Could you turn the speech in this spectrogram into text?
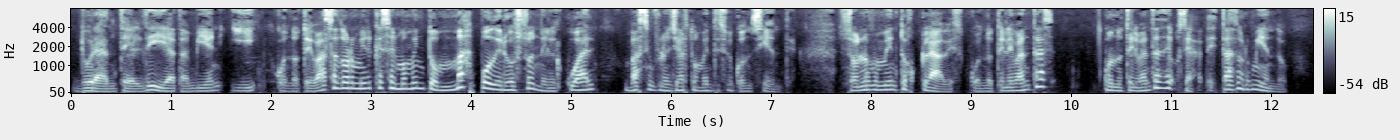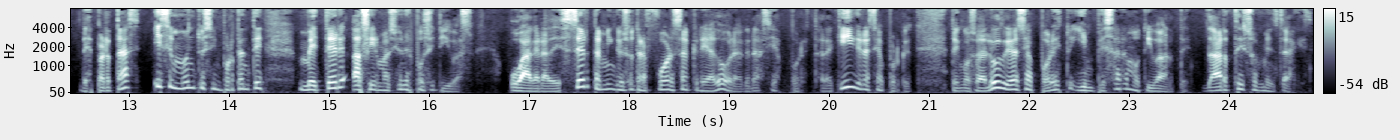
durante el día también y cuando te vas a dormir, que es el momento más poderoso en el cual vas a influenciar tu mente subconsciente. Son los momentos claves. Cuando te levantas, cuando te levantas, o sea, estás durmiendo, despertás, ese momento es importante meter afirmaciones positivas o agradecer también que es otra fuerza creadora. Gracias por estar aquí, gracias porque tengo salud, gracias por esto y empezar a motivarte, darte esos mensajes.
